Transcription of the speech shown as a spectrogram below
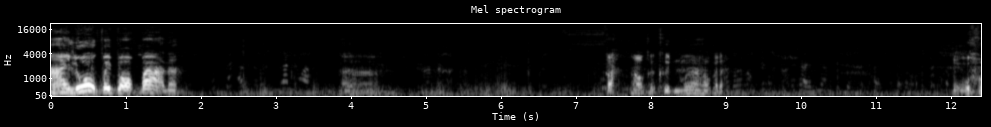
ให้ลูกไปบอกป้านะเออปะเอาก็ขึ้นเมื่อเขาก็ได้โอ้โห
